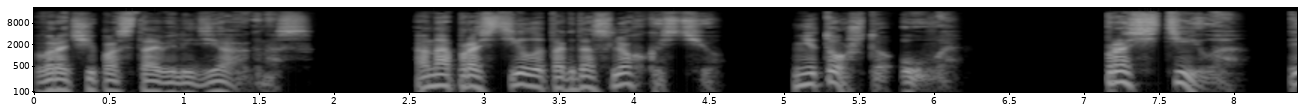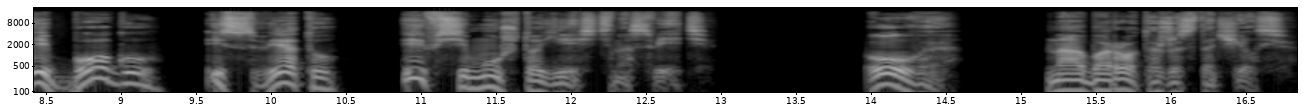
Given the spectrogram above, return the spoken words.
врачи поставили диагноз. Она простила тогда с легкостью, не то что Уве. Простила и Богу, и свету, и всему, что есть на свете. Уве, наоборот, ожесточился.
